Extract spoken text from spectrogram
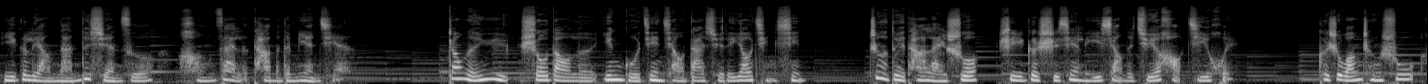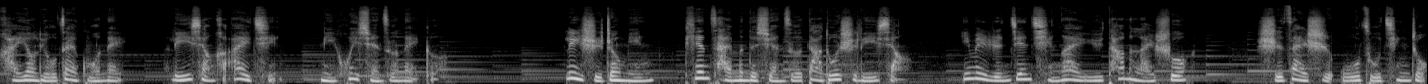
一个两难的选择横在了他们的面前。张文玉收到了英国剑桥大学的邀请信，这对他来说是一个实现理想的绝好机会。可是王成书还要留在国内，理想和爱情，你会选择哪个？历史证明，天才们的选择大多是理想。因为人间情爱于他们来说，实在是无足轻重。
